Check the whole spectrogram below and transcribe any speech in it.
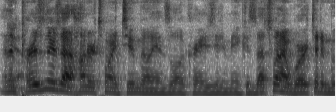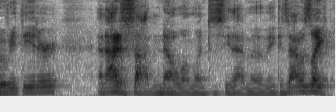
And then Yeah. Prisoners at 122 million is a little crazy to me because that's when I worked at a movie theater, and I just thought no one went to see that movie because that was like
